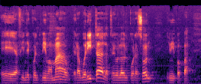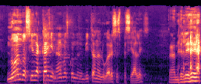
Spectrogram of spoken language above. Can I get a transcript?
Eh, a fin de cuentas, mi mamá era güerita, la traigo al lado del corazón, y mi papá. No ando así en la calle, nada más cuando me invitan a lugares especiales. Ándele.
